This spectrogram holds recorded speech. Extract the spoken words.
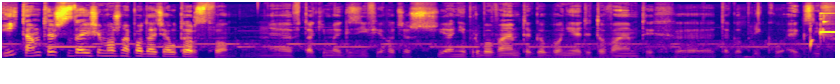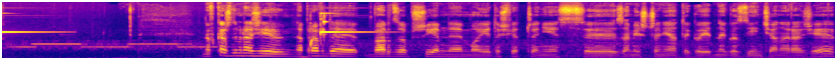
I tam też zdaje się można podać autorstwo e, w takim EXIFie, chociaż ja nie próbowałem tego, bo nie edytowałem tych, e, tego pliku EXIF. No w każdym razie naprawdę bardzo przyjemne moje doświadczenie z e, zamieszczenia tego jednego zdjęcia na razie.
